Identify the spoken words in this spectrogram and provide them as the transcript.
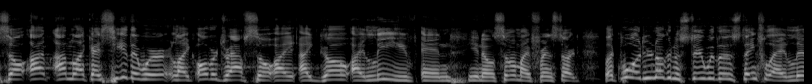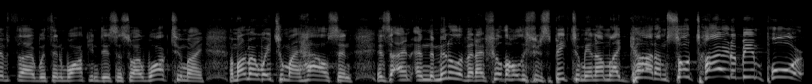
So I'm, I'm like, I see there were like overdrafts. So I, I go, I leave, and you know, some of my friends start like, "What? You're not going to stay with us?" Thankfully, I lived uh, within walking distance, so I walk to my, I'm on my way to my house, and in the middle of it, I feel the Holy Spirit speak to me, and I'm like, God, I'm so tired of being poor.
